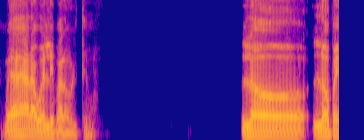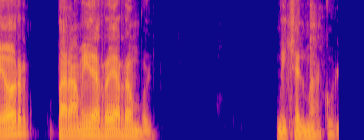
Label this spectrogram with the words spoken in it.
voy a dejar a Welly para lo último. Lo, lo peor para mí de Royal Rumble. Michelle McCool.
